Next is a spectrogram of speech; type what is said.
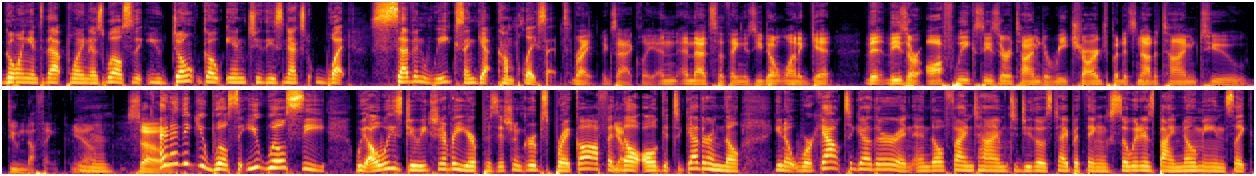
going into that point as well so that you don't go into these next what 7 weeks and get complacent. Right, exactly. And and that's the thing is you don't want to get th- these are off weeks. These are a time to recharge, but it's not a time to do nothing. Yeah. Mm-hmm. So And I think you will see. You will see. We always do each and every year. Position groups break off, and Yep. they'll all get together, and they'll, you know, work out together, and and they'll find time to do those type of things. So it is by no means like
